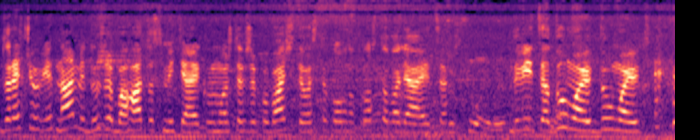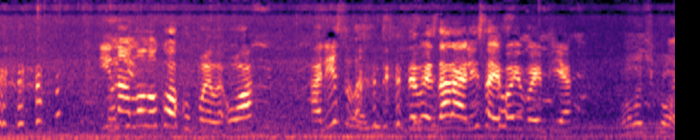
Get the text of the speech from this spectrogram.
До речі, у В'єтнамі дуже багато сміття, як ви можете вже побачити, ось такого воно просто валяється. Дивіться, думають, думають. І на молоко купили. О! Алісу, дивись, зараз Аліса його і вип'є. Молочко.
